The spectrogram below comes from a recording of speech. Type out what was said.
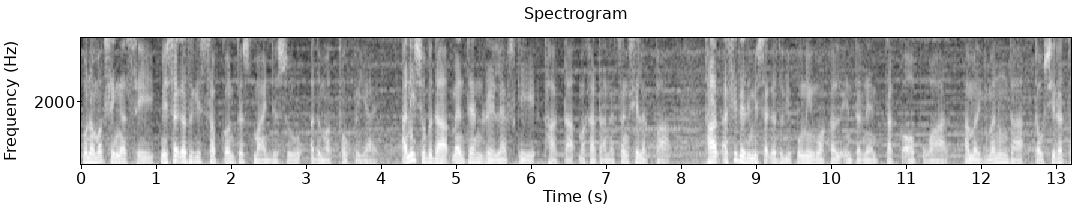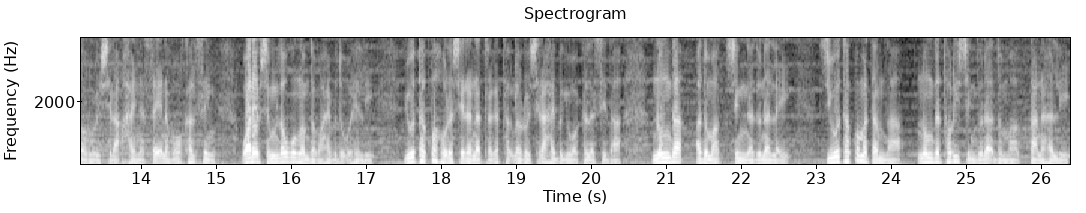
ꯄꯨꯝꯅꯃꯛꯁꯤꯡ ꯑꯁꯤ ꯃꯤꯁꯛ ꯑꯗꯨꯒꯤ ꯁꯕꯀꯣꯟꯁꯤꯌꯁ ꯃꯥꯏꯟꯗꯁꯨ ꯑꯗꯨꯃꯛ ꯊꯣꯛꯄ ꯌꯥꯏ ꯑꯅꯤꯁꯨꯕꯗ ꯃꯦꯟꯇꯦꯟ ꯔꯤꯂꯦꯞꯁꯀꯤ ꯊꯥꯛꯇ ꯃꯈꯥ ꯇꯥꯅ ꯆꯪꯁꯤꯜꯂꯛꯄ ꯊꯥꯛ ꯑꯁꯤꯗꯗꯤ ꯃꯤꯁꯛ ꯑꯗꯨꯒꯤ ꯄꯨꯛꯅꯤꯡ ꯋꯥꯈꯜ ꯏꯟꯇꯔꯅꯦꯠ ꯇꯛ ꯑꯣꯐ ꯋꯥꯔ ꯑꯃꯒꯤ ꯃꯅꯨꯡꯗ ꯇꯧꯁꯤꯔ ꯇꯧꯔꯣꯏꯁꯤꯔ ꯍꯥꯏꯅ ꯆꯌꯦꯠꯅꯕ ꯋꯥꯈꯜꯁꯤꯡ ꯋꯥꯔꯦꯞꯁꯤꯡ ꯂꯧꯕ ꯉꯝꯗꯕ ꯍꯥꯏꯕꯗꯨ ꯑꯣꯏꯍꯜꯂꯤ matamna nungda thori chingduna adumak tanahali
